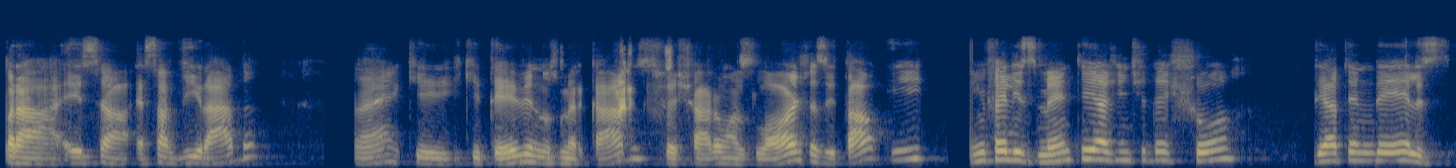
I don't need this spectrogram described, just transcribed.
para essa, essa virada né, que, que teve nos mercados, fecharam as lojas e tal, e infelizmente a gente deixou de atender eles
